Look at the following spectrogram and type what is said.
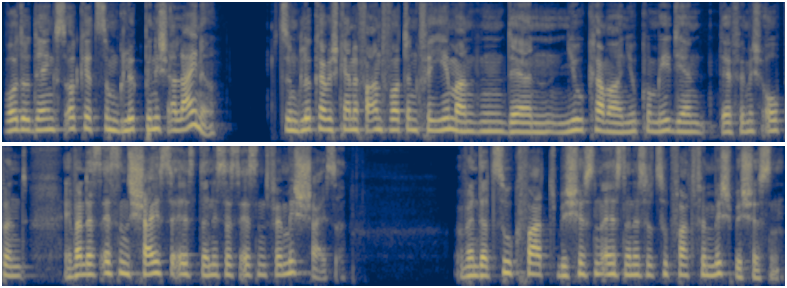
wo du denkst, okay, zum Glück bin ich alleine. Zum Glück habe ich keine Verantwortung für jemanden, der ein Newcomer, New Comedian, der für mich opent. Ey, wenn das Essen scheiße ist, dann ist das Essen für mich scheiße. Wenn der Zugfahrt beschissen ist, dann ist der Zugfahrt für mich beschissen.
